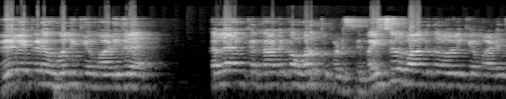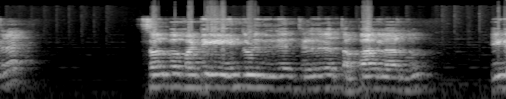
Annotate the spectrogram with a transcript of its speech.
ಬೇರೆ ಕಡೆ ಹೋಲಿಕೆ ಮಾಡಿದ್ರೆ, ಕಲ್ಯಾಣ ಕರ್ನಾಟಕ ಹೊರತುಪಡಿಸಿ ಮೈಸೂರು ಭಾಗದಲ್ಲಿ ಹೋಲಿಕೆ ಮಾಡಿದ್ರೆ ಸ್ವಲ್ಪ ಮಟ್ಟಿಗೆ ಹಿಂದುಳಿದಿದೆ ಅಂತ ಹೇಳಿದ್ರೆ ತಪ್ಪಾಗಲಾರದು. ಈಗ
